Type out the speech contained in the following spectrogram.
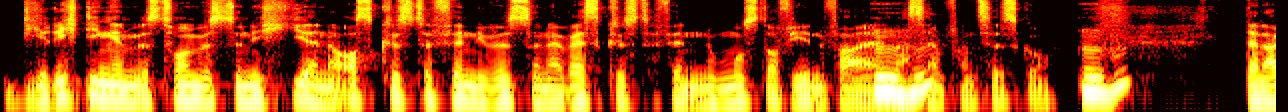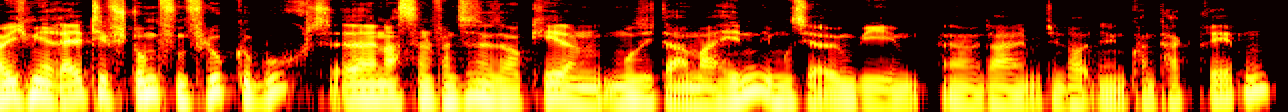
die richtigen Investoren wirst du nicht hier in der Ostküste finden, die wirst du in der Westküste finden. Du musst auf jeden Fall mhm. nach San Francisco. Mhm. Dann habe ich mir relativ stumpfen Flug gebucht äh, nach San Francisco und gesagt, okay, dann muss ich da mal hin. Ich muss ja irgendwie äh, da mit den Leuten in Kontakt treten.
